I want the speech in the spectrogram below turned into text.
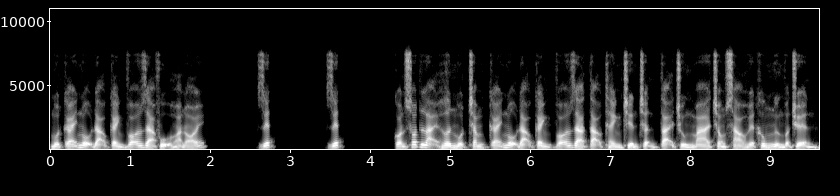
Một cái ngộ đạo cảnh võ giả phụ hòa nói. Giết! Giết! Còn sót lại hơn 100 cái ngộ đạo cảnh võ giả tạo thành chiến trận tại trùng ma trong xào huyệt không ngừng vận chuyển,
